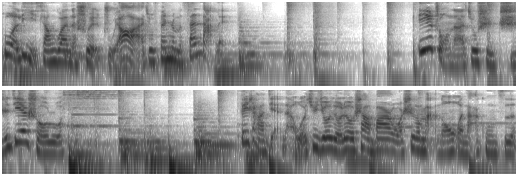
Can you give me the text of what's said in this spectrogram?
获利相关的税，主要啊就分这么三大类。第一种呢，就是直接收入。非常简单，我去九九六上班，我是个码农，我拿工资；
